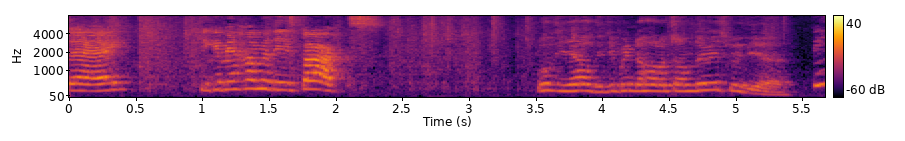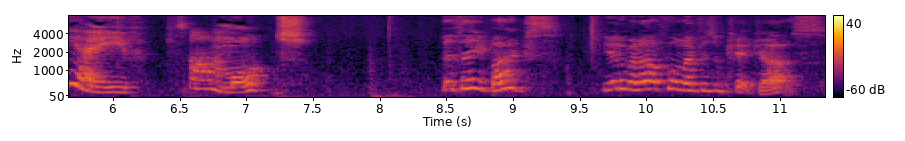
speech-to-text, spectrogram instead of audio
Jay, can you give me a hand with these bags? Bloody hell, did you bring the whole of John Lewis with you? Behave. It's not much. There's eight bags. You only went out for some Kit Kats.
